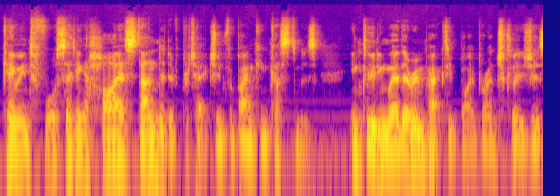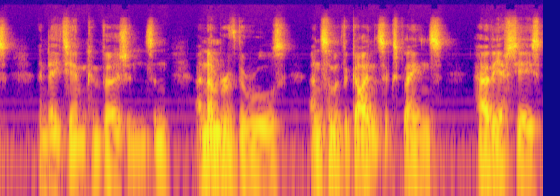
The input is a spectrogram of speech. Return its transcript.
came into force setting a higher standard of protection for banking customers including where they're impacted by branch closures and ATM conversions. And a number of the rules and some of the guidance explains how the FCA's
